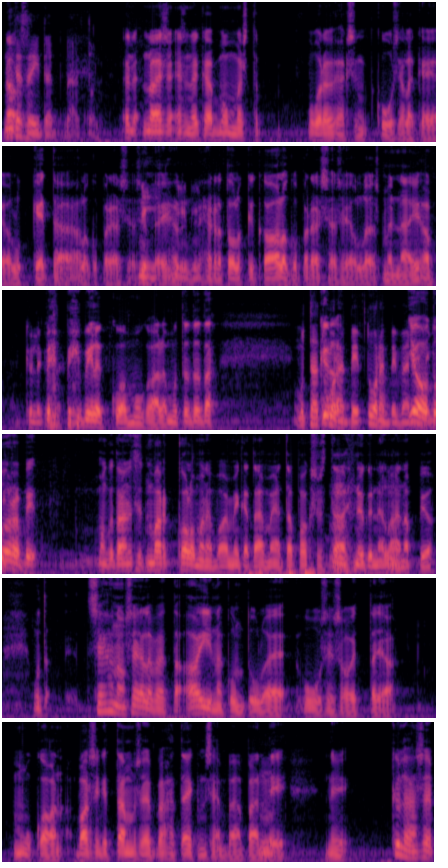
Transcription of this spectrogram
No, Mitä sä itse näet on? No ensinnäkään mun mielestä vuoden 1996 jälkeen ei ollut ketään alkuperäisiä. Niin, ei niin, niin. herra Tolkkikaan alkuperäisiä se olla, jos mennään ihan kyllä, kyllä. pilkkua mukaan. Mutta, tota, Mutta tämä tuorempi, tuorempi verran. Joo, niin tuorempi. Onko tämä nyt sitten Mark kolmonen vai mikä tämä meidän tapauksessa tämä mm. nykyinen mm. lainappi on. Mutta sehän on selvää, että aina kun tulee uusi soittaja mukaan, varsinkin tämmöiseen vähän teknisempään bändiin, mm. niin kyllähän se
